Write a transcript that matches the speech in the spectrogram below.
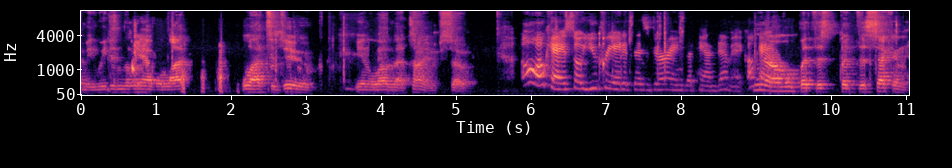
I mean, we didn't really have a lot, a lot to do in a lot of that time. So Oh, okay. So you created this during the pandemic. Okay. No, but this but the second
